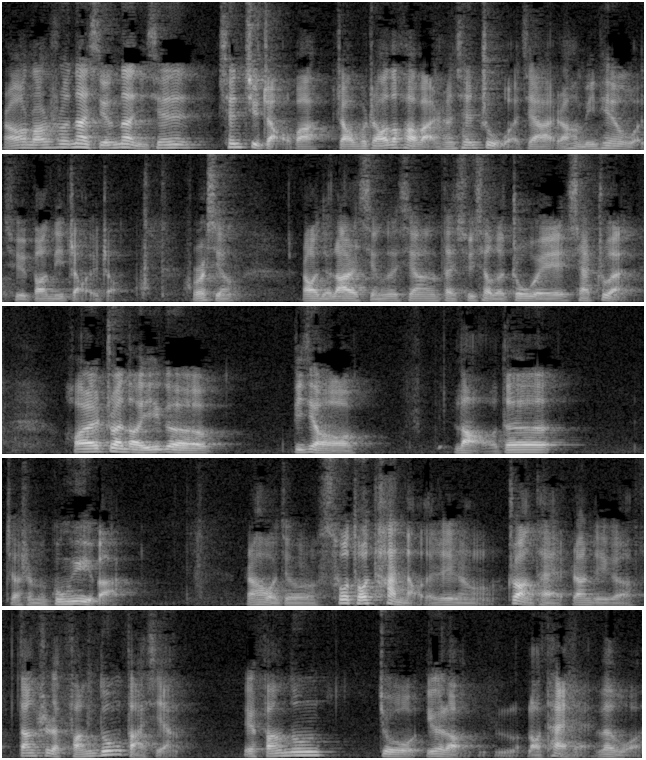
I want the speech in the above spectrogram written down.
然后老师说那行，那你先先去找吧，找不着的话晚上先住我家，然后明天我去帮你找一找。我说行，然后我就拉着行李箱在学校的周围瞎转，后来转到一个比较老的叫什么公寓吧，然后我就缩头探脑的？这种状态，让这个当时的？房东发现了。这个房东就一个老老太太问我：“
